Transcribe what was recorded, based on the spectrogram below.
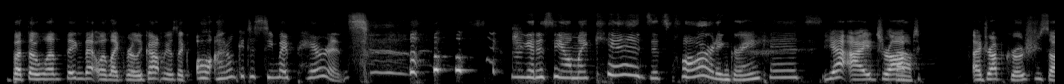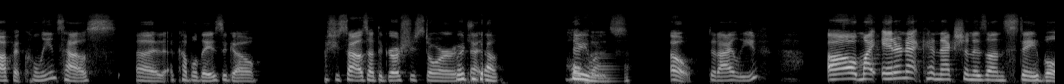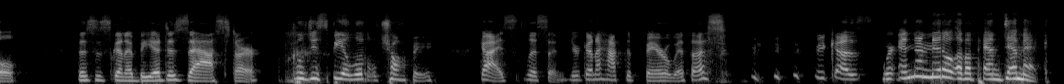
but the one thing that would like really got me was like, oh, I don't get to see my parents. I get to see all my kids. It's hard and grandkids. yeah, I dropped I dropped groceries off at Colleen's house uh, a couple days ago. She saw I was at the grocery store. Where'd you go? Whole There you Foods. are. Oh, did I leave? Oh, my internet connection is unstable. This is gonna be a disaster. We'll just be a little choppy. Guys, listen, you're gonna have to bear with us because We're in the middle of a pandemic.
